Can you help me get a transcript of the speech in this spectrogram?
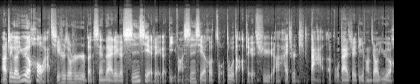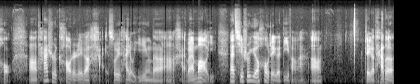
啊。这个越后啊，其实就是日本现在这个新泻这个地方，新泻和佐渡岛这个区域啊，还是挺大的。古代这地方叫越后啊，它是靠。靠着这个海，所以它有一定的啊海外贸易。但其实越后这个地方啊啊，这个它的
